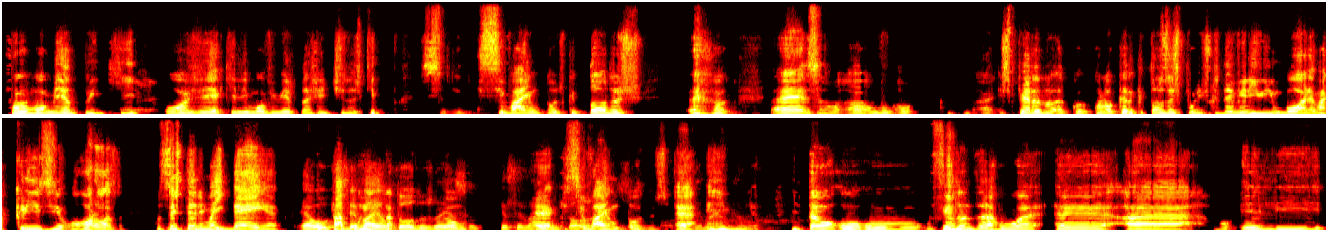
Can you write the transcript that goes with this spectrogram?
Foi o momento em que houve aquele movimento da Argentina que se, se vaiam todos, que todos é, esperando, colocando que todos os políticos deveriam ir embora. É uma crise horrorosa. Vocês terem uma ideia. É o que se vaiam todos, não é isso? Que se vaiam é, que todos. se vaiam todos. É. E, então, o, o, o, Fernando da Rua, é, a, ele,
